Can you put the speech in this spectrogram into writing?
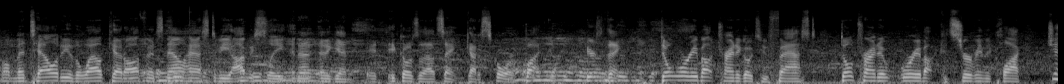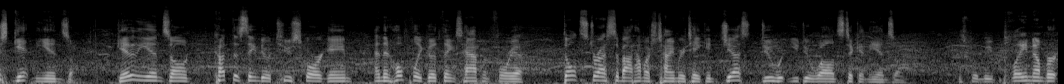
Well, mentality of the Wildcat offense now has to be obviously, and, uh, and again, it, it goes without saying, got to score. But here's the thing: don't worry about trying to go too fast. Don't try to worry about conserving the clock. Just get in the end zone. Get in the end zone, cut this thing to a two-score game, and then hopefully good things happen for you. Don't stress about how much time you're taking. Just do what you do well and stick it in the end zone. This will be play number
